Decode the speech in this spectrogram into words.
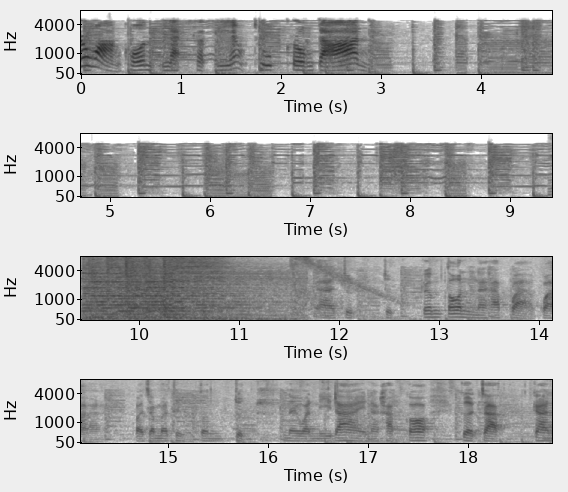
ระหว่างคนและสัตว์เลี้ยงทุกโครงการจุดจุดเริ่มต้นนะครับกว่ากว่ากว่าจะมาถึงตนจุดในวันนี้ได้นะครับ ก็เกิดจากการ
